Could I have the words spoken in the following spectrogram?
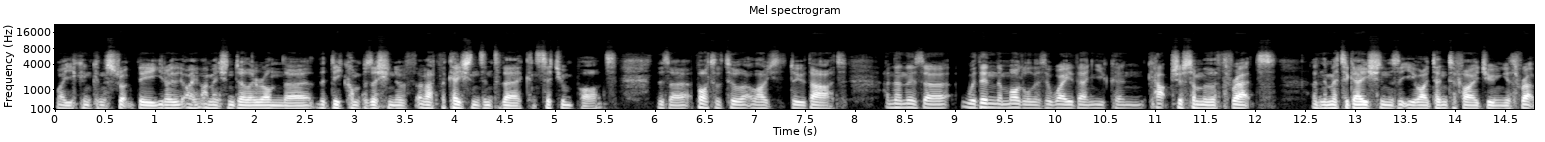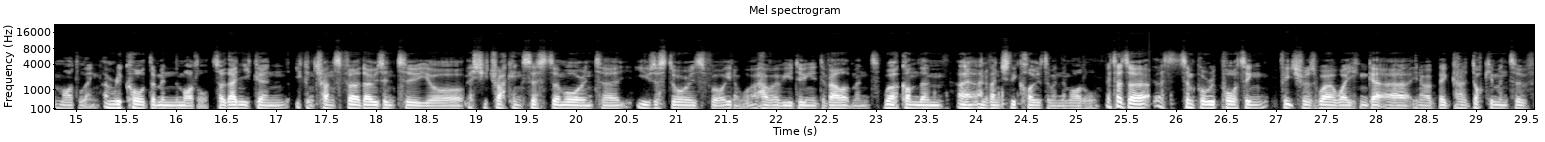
where you can construct the, you know, I, I mentioned earlier on the, the decomposition of, of applications into their constituent parts. There's a part of the tool that allows you to do that. And then there's a, within the model, there's a way then you can capture some of the threats and the mitigations that you identify during your threat modeling and record them in the model. So then you can you can transfer those into your issue tracking system or into user stories for you know however you're doing your development. Work on them uh, and eventually close them in the model. It has a, a, simple reporting feature as well, where you can get a you know a big kind of document of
